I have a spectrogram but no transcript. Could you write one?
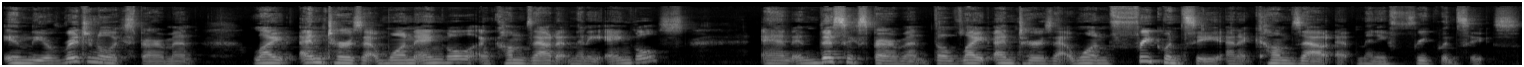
in the original experiment, light enters at one angle and comes out at many angles. And in this experiment, the light enters at one frequency and it comes out at many frequencies.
